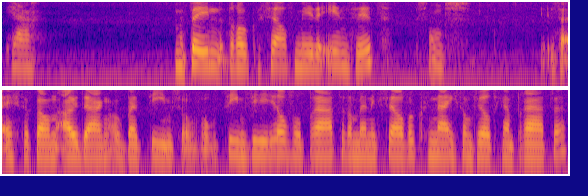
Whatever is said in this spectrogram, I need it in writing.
ja, meteen er ook zelf middenin zit. Soms is dat echt ook wel een uitdaging, ook bij teams. Of bijvoorbeeld teams die heel veel praten, dan ben ik zelf ook geneigd om veel te gaan praten.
